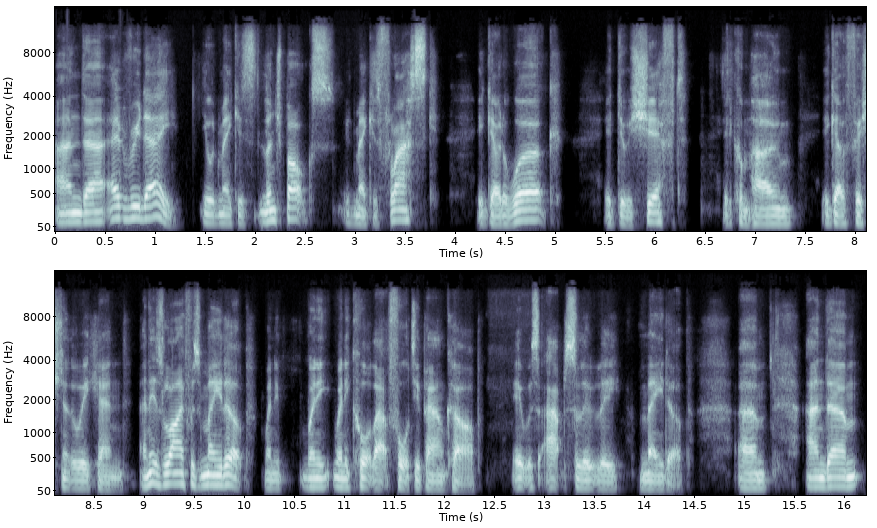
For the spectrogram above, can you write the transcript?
And uh, every day he would make his lunchbox, he'd make his flask, he'd go to work, he'd do his shift, he'd come home, he'd go fishing at the weekend, and his life was made up when he when he when he caught that 40 pound carp. It was absolutely made up, um, and um,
